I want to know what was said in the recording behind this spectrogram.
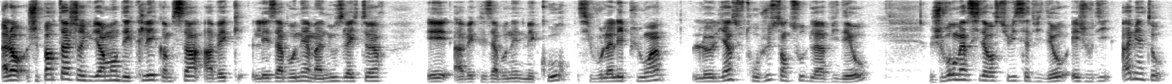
Alors, je partage régulièrement des clés comme ça avec les abonnés à ma newsletter et avec les abonnés de mes cours. Si vous voulez aller plus loin, le lien se trouve juste en dessous de la vidéo. Je vous remercie d'avoir suivi cette vidéo et je vous dis à bientôt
